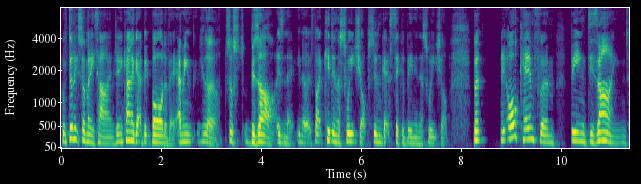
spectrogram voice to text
we've done it so many times and you kind of get a bit bored of it. I mean, you know, just bizarre, isn't it? You know, it's like kid in a sweet shop soon gets sick of being in a sweet shop. But it all came from being designed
